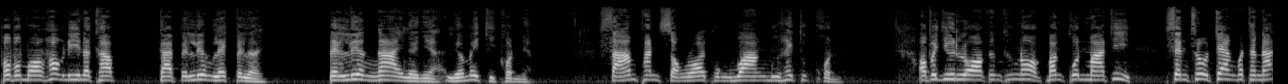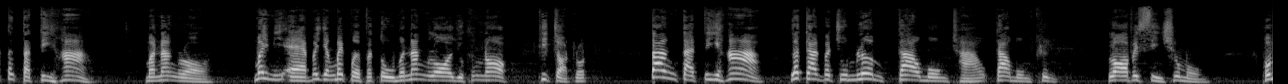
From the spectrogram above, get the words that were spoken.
พอผมมองห้องนี้นะครับ กลายเป็นเรื่องเล็กไปเลย เป็นเรื่องง่ายเลยเนี่ย เหลือไม่กี่คนเนี่ยสามพันสองร้อยคงวางมือให้ทุกคน เอาไปยืนรอกันข้างนอก บางคนมาที่เซ็นทรัลแจ้งวัฒนะตั้งแต่ตีห้ามานั่งรอ ไม่มีแอร์ไม่ยังไม่เปิดประตูมานั่งรออยู่ข้างนอกที่จอดรถ ตั้งแต่ตีห้าและการประชุมเริ่มเก้าโมงเช้าเก้าโมงครึ่งรอไปสี่ชั่วโมง ผม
